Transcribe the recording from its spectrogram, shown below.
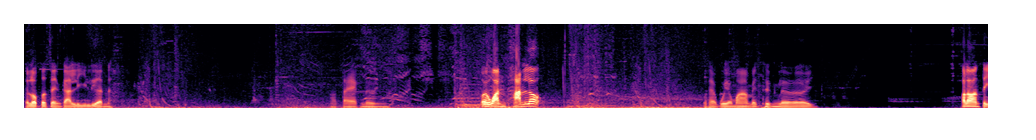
จะลดเปอร์เซ็นต์การรีเลือดนะแตกหนึ่งเอ้ยวันพันแล้วแถบกูยังมาไม่ถึงเลยพอเราอันตี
